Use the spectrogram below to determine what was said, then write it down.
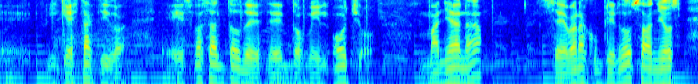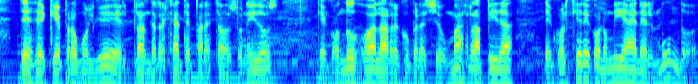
eh, y que está activa es más alto desde 2008. Mañana se van a cumplir dos años desde que promulgué el plan de rescate para Estados Unidos, que condujo a la recuperación más rápida de cualquier economía en el mundo,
